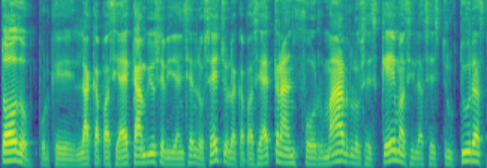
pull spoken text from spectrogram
todo, porque la capacidad de cambio se evidencia en los hechos, la capacidad de transformar los esquemas y las estructuras,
